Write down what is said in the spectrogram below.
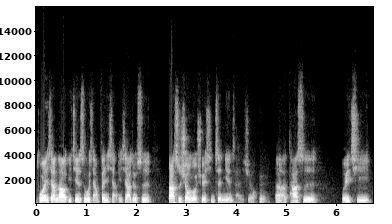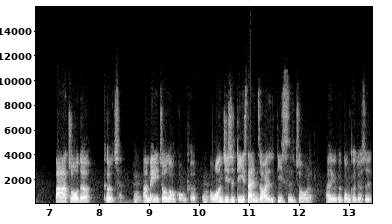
突然想到一件事，我想分享一下，就是大师兄有学习正念禅修，嗯，那他是为期八周的课程，嗯他每一周都有功课，嗯我忘记是第三周还是第四周了。他有一个功课就是，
